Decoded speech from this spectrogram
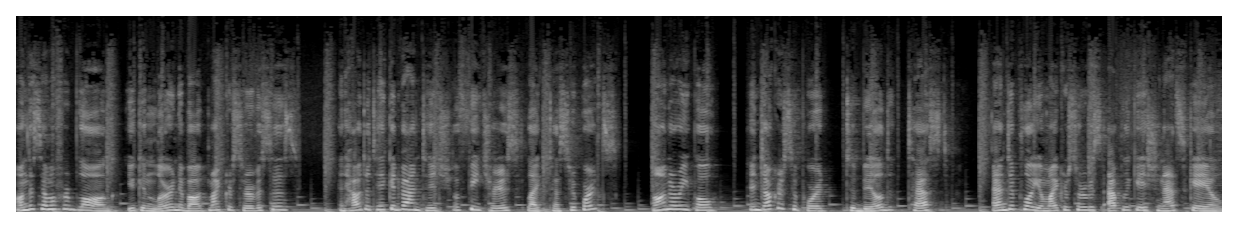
On the Semaphore blog, you can learn about microservices and how to take advantage of features like test reports, monorepo, and Docker support to build, test, and deploy your microservice application at scale.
